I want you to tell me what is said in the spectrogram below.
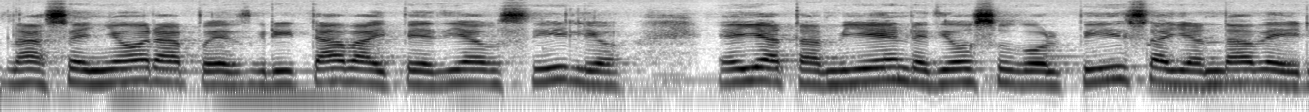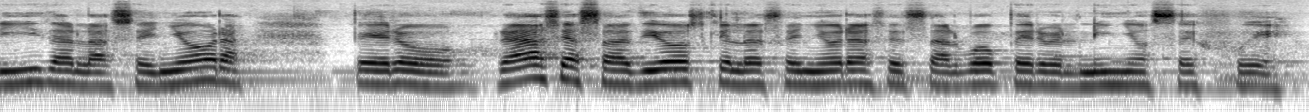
la señora pues gritaba y pedía auxilio. Ella también le dio su golpiza y andaba herida la señora. Pero gracias a Dios que la señora se salvó, pero el niño se fue.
